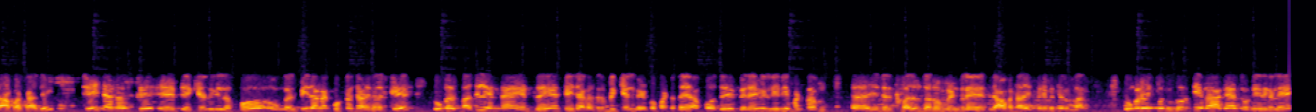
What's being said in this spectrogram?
அஹ், செய்தியாளர்களுக்கு எழுப்பிய கேள்விகள் அப்போ உங்கள் மீதான குற்றச்சாட்டுகளுக்கு உங்கள் பதில் என்ன என்று செய்தியாளர் திரும்பி கேள்வி எழுப்பப்பட்டது. அப்போது விரைவில் நீதிமன்றம் இதற்கு பதில் தரும் என்று ஜாபசாதி தெரிவித்திருந்தார். உங்களை துன்புறுத்தியதாக சொன்னீர்களே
